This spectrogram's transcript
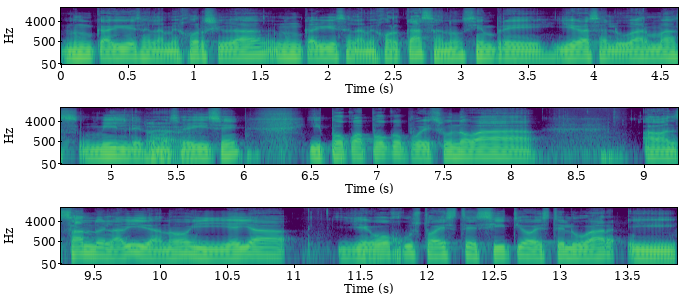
nunca vives en la mejor ciudad, nunca vives en la mejor casa, ¿no? Siempre llegas al lugar más humilde, como se dice, y poco a poco, pues uno va avanzando en la vida, ¿no? Y ella llegó justo a este sitio, a este lugar, y,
